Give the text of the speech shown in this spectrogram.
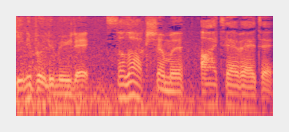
Yeni bölümüyle Salı akşamı ATV'de.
